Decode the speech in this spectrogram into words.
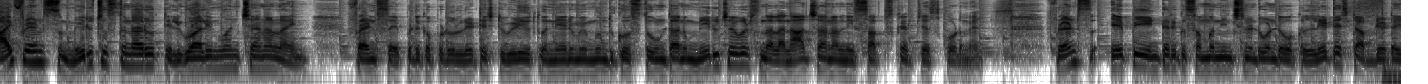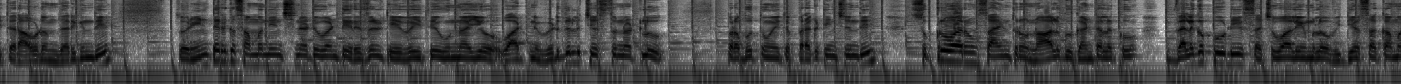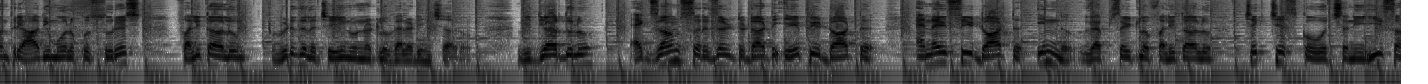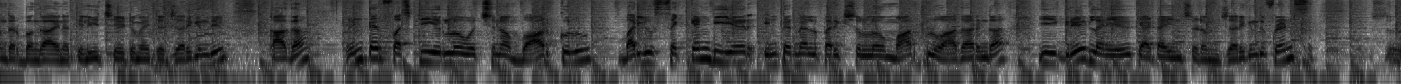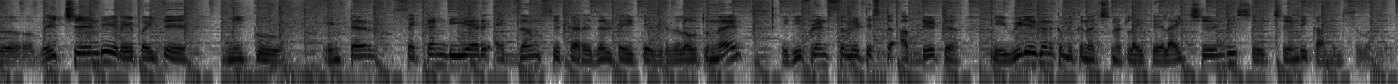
Hi friends మీరు చూస్తున్నారు Telugu all in one channel nine friends ఎప్పటికప్పుడు లేటెస్ట్ వీడియోతో నేను మీ ముందుకు వస్తూ ఉంటాను. మీరు చేయవలసిందల్లా నా ఛానల్ని సబ్స్క్రైబ్ చేసుకోవడమే. ఫ్రెండ్స్ ఏపీ ఇంటర్కి సంబంధించినటువంటి ఒక లేటెస్ట్ అప్డేట్ అయితే రావడం జరిగింది. సో ఇంటర్కి సంబంధించినటువంటి రిజల్ట్ ఏవైతే ఉన్నాయో వాటిని విడుదల చేస్తున్నట్లు ప్రభుత్వం అయితే ప్రకటించింది. శుక్రవారం సాయంత్రం నాలుగు గంటలకు వెలగపూడి సచివాలయంలో విద్యాశాఖ మంత్రి ఆదిమూలపు సురేష్ ఫలితాలు విడుదల చేయనున్నట్లు వెల్లడించారు. విద్యార్థులు exams result dot AP dot NIC dot in వెబ్సైట్లో ఫలితాలు చెక్ చేసుకోవచ్చని ఈ సందర్భంగా ఆయన తెలియచేయటం అయితే జరిగింది. కాగా ఇంటర్ ఫస్ట్ ఇయర్లో వచ్చిన మార్కులు మరియు సెకండ్ ఇయర్ ఇంటర్నల్ పరీక్షల్లో మార్కులు ఆధారంగా ఈ గ్రేడ్లు అనేవి కేటాయించడం జరిగింది ఫ్రెండ్స్. వెయిట్ చేయండి రేపైతే మీకు ఇంటర్ సెకండ్ ఇయర్ ఎగ్జామ్స్ యొక్క రిజల్ట్ అయితే విడుదలవుతున్నాయి. ఇది ఫ్రెండ్స్ లేటెస్ట్ అప్డేట్. ఈ వీడియో కనుక మీకు నచ్చినట్లయితే లైక్ చేయండి షేర్ చేయండి కామెంట్స్ ఇవ్వండి.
